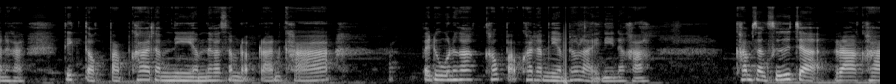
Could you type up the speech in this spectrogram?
2565 นะคะ TikTok ปรับค่าธรรมเนียมนะคะสำหรับร้านค้า ไปดูนะคะเขาปรับค่าธรรมเนียมเท่าไหร่นี้นะคะคำสั่งซื้อจะราคา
